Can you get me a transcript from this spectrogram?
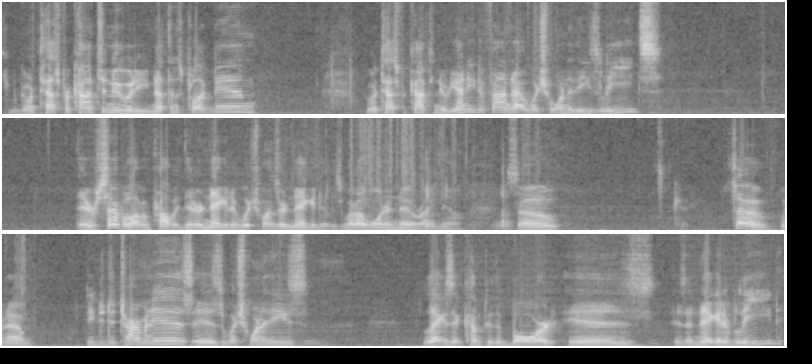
So we're going to test for continuity. Nothing's plugged in. We're going to test for continuity. I need to find out which one of these leads. There are several of them probably that are negative. Which ones are negative is what I want to know right now. So, okay. So when I need to determine is is which one of these legs that come through the board is is a negative lead.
